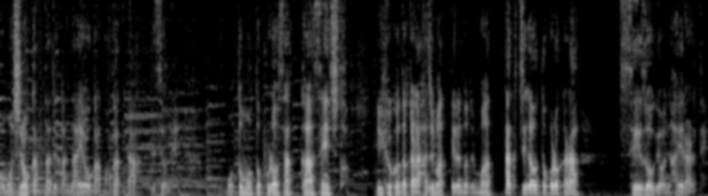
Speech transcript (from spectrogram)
面白かったというか内容が濃かったですよね。もともとプロサッカー選手ということから始まっているので全く違うところから製造業に入られて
